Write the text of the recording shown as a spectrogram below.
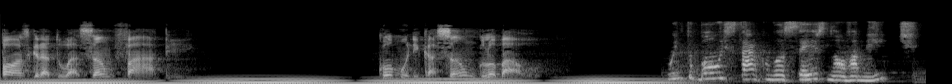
Pós-graduação FAP. Comunicação Global. Muito bom estar com vocês novamente.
